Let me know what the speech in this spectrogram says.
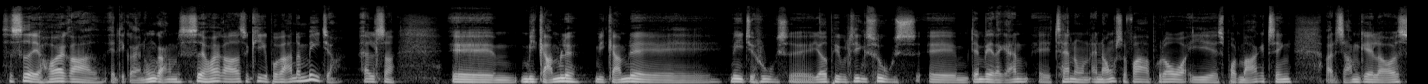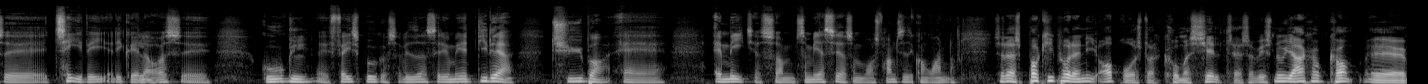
så sidder jeg i højere grad, eller det gør jeg nogle gange, men så sidder jeg i højere grad og kigger på, hvad andre medier, altså øh, mit gamle, mit gamle øh, mediehus, øh, JP Politikens hus, øh, dem vil jeg da gerne øh, tage nogle annoncer fra og putte over i øh, sport marketing, og det samme gælder også øh, tv, og det gælder mm. også øh, Google, øh, Facebook osv., så, videre. så det er jo mere de der typer af, af medier, som, som jeg ser som vores fremtidige konkurrenter. Så lad os prøve at kigge på, hvordan I opruster kommercielt. Altså hvis nu Jakob kom øh,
